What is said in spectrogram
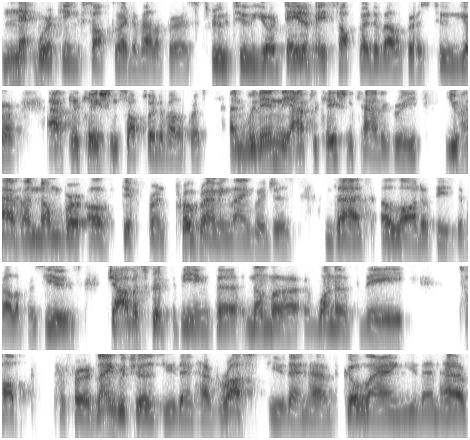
networking software developers through to your database software developers to your application software developers. And within the application category you have a number of different programming languages that a lot of these developers use. Javascript being the number one of the top preferred languages you then have rust you then have golang you then have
